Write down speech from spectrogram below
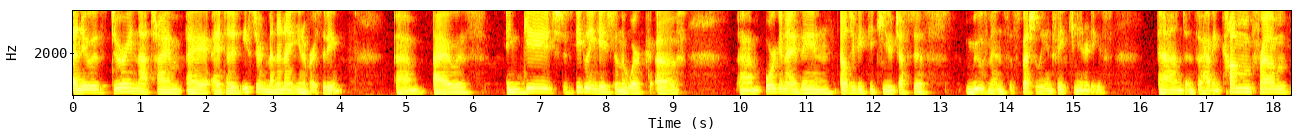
and it was during that time I, I attended Eastern Mennonite University. Um, I was engaged, deeply engaged in the work of um, organizing LGBTQ justice movements, especially in faith communities. And, and so, having come from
